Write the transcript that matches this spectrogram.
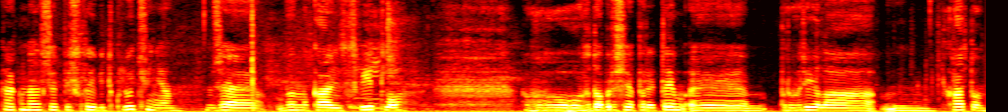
Так, у нас вже пішли відключення, вже вимикають світло. Добре, що я перед тим е, прогріла хату.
